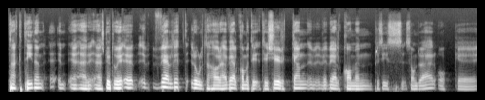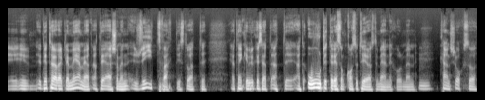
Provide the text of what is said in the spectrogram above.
tack. Tiden eh, är, är slut. Och, eh, eh, väldigt roligt att höra här. Välkommen till, till kyrkan. Eh, Välkommen precis som du är. Och, eh, eh, det tar jag verkligen med mig, att, att det är som en rit faktiskt. Och att, eh, jag, tänker, jag brukar säga att, att, att ordet är det som konstituerar oss till människor, men Mm. kanske också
